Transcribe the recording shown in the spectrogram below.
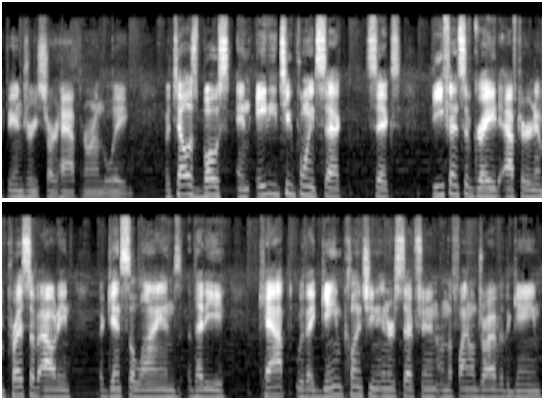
If injuries start happening around the league, Metellus boasts an 82.6 defensive grade after an impressive outing against the Lions that he capped with a game clinching interception on the final drive of the game.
